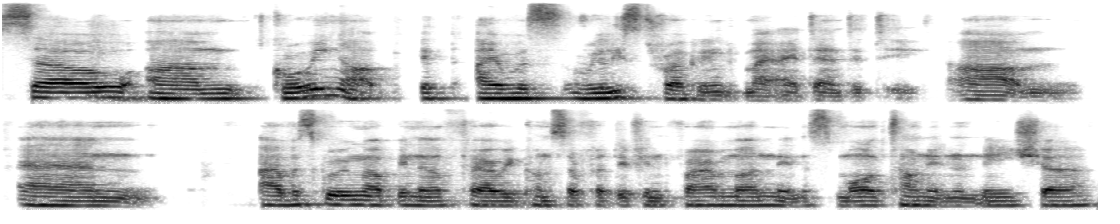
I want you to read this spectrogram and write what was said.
So um, growing up, it, I was really struggling with my identity. Um, and I was growing up in a very conservative environment in a small town in Indonesia,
